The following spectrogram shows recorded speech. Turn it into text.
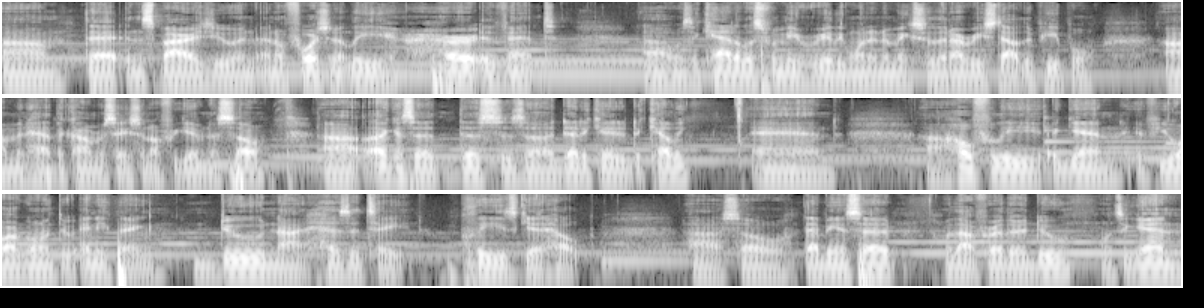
um, that inspires you, and, and unfortunately, her event uh, was a catalyst for me really wanting to make sure that I reached out to people um, and had the conversation on forgiveness. So, uh, like I said, this is uh, dedicated to Kelly. And uh, hopefully, again, if you are going through anything, do not hesitate. Please get help. Uh, so, that being said, without further ado, once again,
